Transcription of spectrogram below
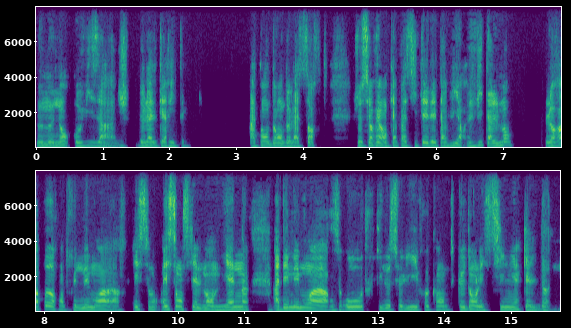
me menant au visage de l'altérité. Attendant de la sorte, je serai en capacité d'établir vitalement le rapport entre une mémoire essentiellement mienne à des mémoires autres qui ne se livrent que dans les signes qu'elle donne.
